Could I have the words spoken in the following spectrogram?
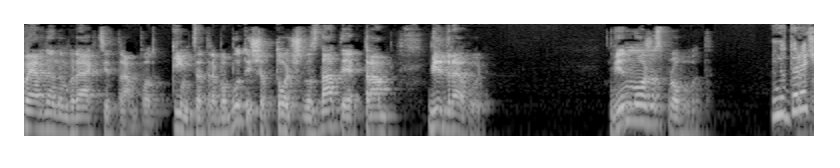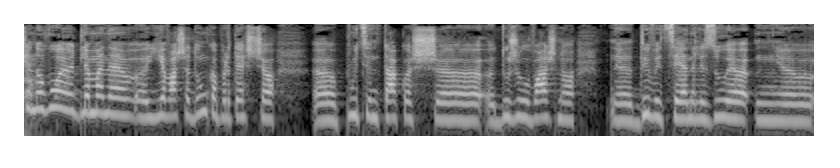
впевненим в реакції Трампа. От ким це треба бути, щоб точно знати, як Трамп відреагує. Він може спробувати. Ну, до речі, новою для мене е, є ваша думка про те, що е, Путін також е, дуже уважно е, дивиться і аналізує е,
